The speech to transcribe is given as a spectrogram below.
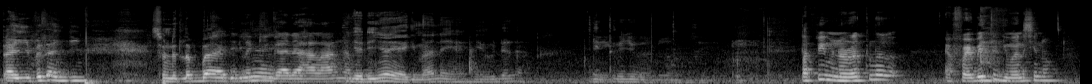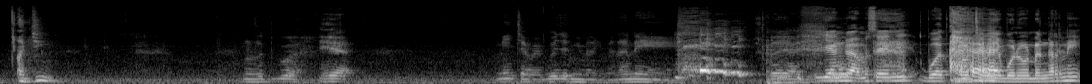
tai bet anjing. Sundut lebah jadinya. lagi nggak ada halangan Jadinya ya gimana ya? Ya udahlah. Gitu gue juga belum sih Tapi menurut lu FWB itu gimana sih, No? Anjing. menurut gue Iya. nih cewek gue jangan gimana gimana nih supaya Iya enggak, maksudnya ini buat kalau ceweknya Bonong denger nih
